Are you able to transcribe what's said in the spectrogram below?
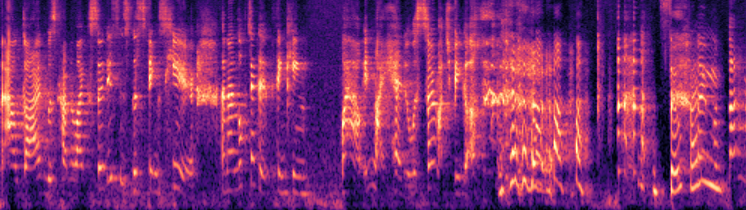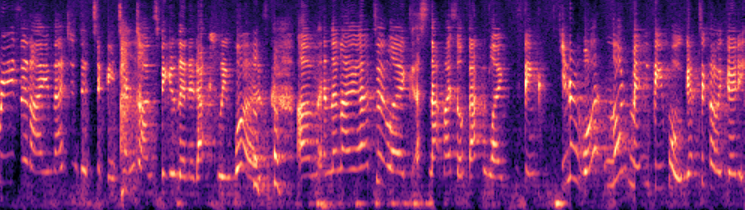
our guide was kind of like, so this is the Sphinx here, and I looked at it thinking, wow, in my head it was so much bigger. It's so funny. Reason, I imagined it to be 10 times bigger than it actually was. Um, and then I had to like snap myself back and like think, you know what? Not many people get to go, go to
